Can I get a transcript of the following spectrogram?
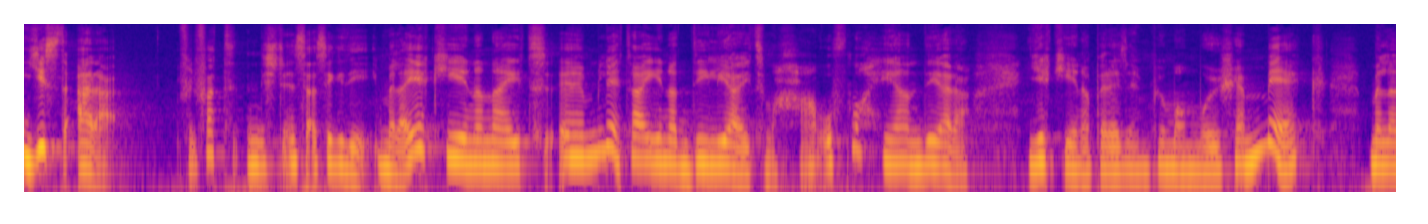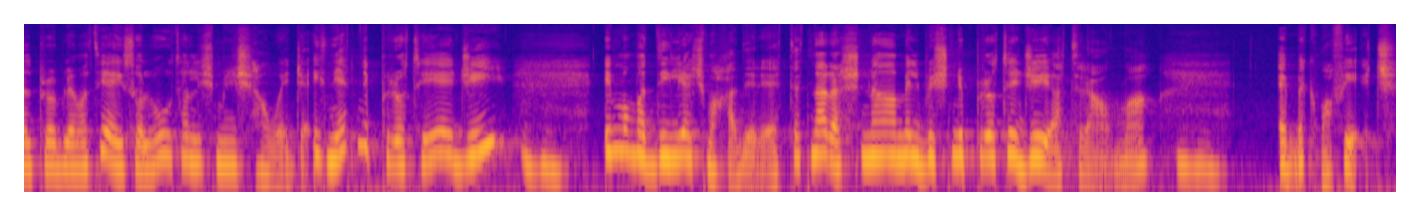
jistqara, fil-fatt nixtieq insaqsik di, mela jekk jiena ngħid em, le ta' jiena ddiljajt magħha u f'moħħi għandi jara jekk jiena pereżempju ma mmurx hemmhekk, mela l-problema tiegħi solvuta għaliex minix ħaweġġa. Iżni qed nipproteġi mhm. imma ma ddiljax magħha dirett, qed nara x'nagħmel biex nipproteġija trauma. Mhm. Hemmhekk ma fiqx,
